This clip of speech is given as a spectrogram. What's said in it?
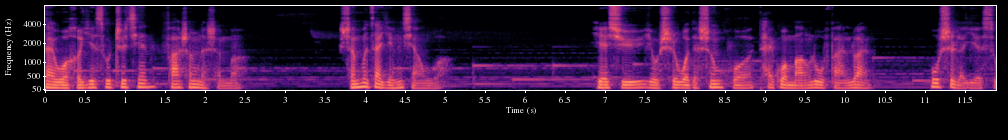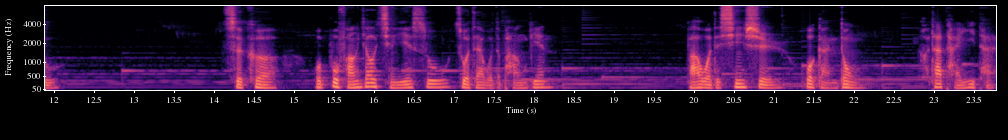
在我和耶稣之间发生了什么？什么在影响我？也许有时我的生活太过忙碌烦乱，忽视了耶稣。此刻，我不妨邀请耶稣坐在我的旁边，把我的心事或感动和他谈一谈，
